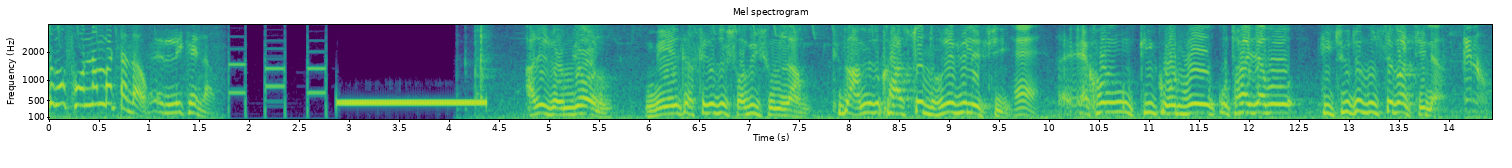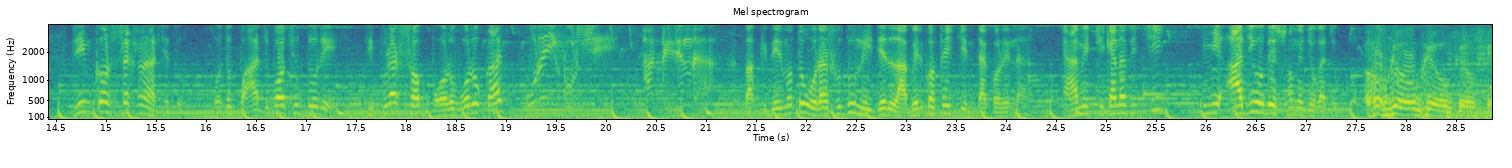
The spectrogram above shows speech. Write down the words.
তোমার ফোন নাম্বারটা দাও। লিখে নাও। আরে রঞ্জন মেয়ের কাছ থেকে তো সবই শুনলাম কিন্তু আমি তো কাজ তো ধরে ফেলেছি। হ্যাঁ। এখন কি করব কোথায় যাব কিছুই তো বুঝতে পারছি না। কেন? ড্রিম কনস্ট্রাকশন আছে তো। গত পাঁচ বছর ধরে ত্রিপুরার সব বড় বড় কাজ ওরাই করছে। আর বাকিদের মতো ওরা শুধু নিজের লাভের কথাই চিন্তা করে না। আমি ঠিকানা দিচ্ছি, তুমি আজই ওদের সঙ্গে যোগাযোগ করো। ওকে ওকে ওকে ওকে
